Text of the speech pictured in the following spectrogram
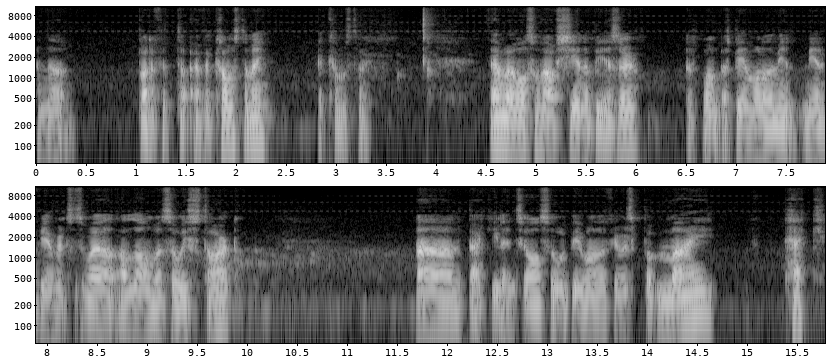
and that, but if it if it comes to me, it comes to. Me. Then we also have Shayna Baszler as one as being one of the main main favourites as well, along with Zoey Stark. And Becky Lynch also would be one of the favourites. But my pick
